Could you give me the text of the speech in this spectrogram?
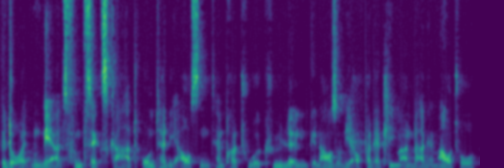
bedeuten mehr als 5, 6 Grad unter die Außentemperatur kühlen, genauso wie auch bei der Klimaanlage im Auto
